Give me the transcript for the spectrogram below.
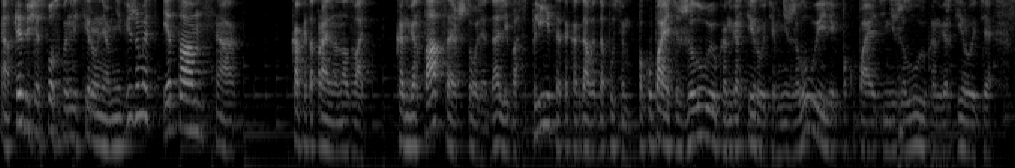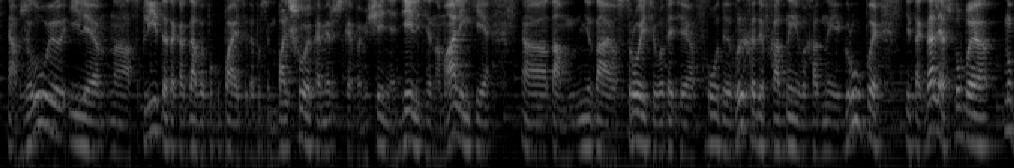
А, следующий способ инвестирования в недвижимость это, э, как это правильно назвать, конвертация, что ли, да, либо сплит, это когда вы, допустим, покупаете жилую, конвертируете в нежилую, или покупаете нежилую, конвертируете а, в жилую, или а, сплит, это когда вы покупаете, допустим, большое коммерческое помещение, делите на маленькие, а, там, не знаю, строите вот эти входы-выходы, входные-выходные группы и так далее, чтобы, ну,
